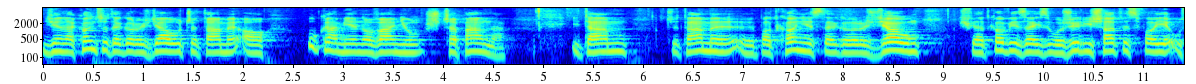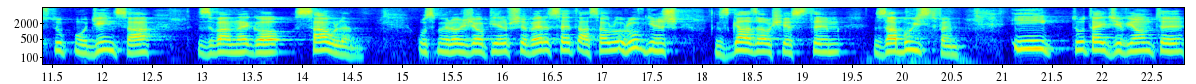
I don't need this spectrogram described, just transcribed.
gdzie na końcu tego rozdziału czytamy o ukamienowaniu Szczepana. I tam czytamy y, pod koniec tego rozdziału, świadkowie zaś złożyli szaty swoje u stóp młodzieńca zwanego Saulem. Ósmy rozdział, pierwszy werset, a Saul również zgadzał się z tym zabójstwem. I tutaj dziewiąty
